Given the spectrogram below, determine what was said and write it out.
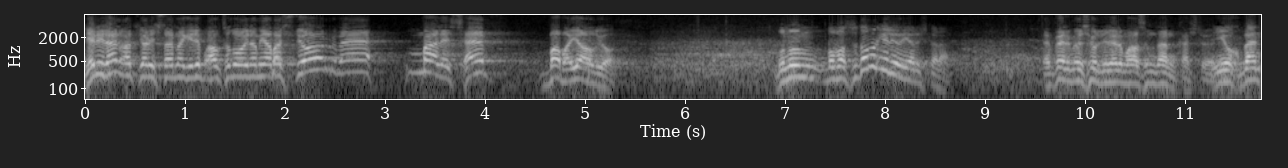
yeniden at yarışlarına gidip altılı oynamaya başlıyor ve maalesef babayı alıyor. Bunun babası da mı geliyor yarışlara? Efendim özür dilerim ağzımdan kaçtı öyle. Yok ben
